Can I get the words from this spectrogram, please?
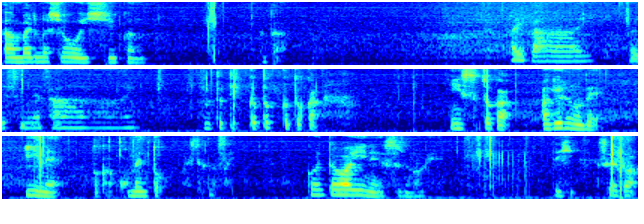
頑張りましょう1週間またバイバイ。おやすみなさい。また TikTok とかインスタとかあげるのでいいねとかコメントしてください。コメントはいいねするのでぜひ。それでは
